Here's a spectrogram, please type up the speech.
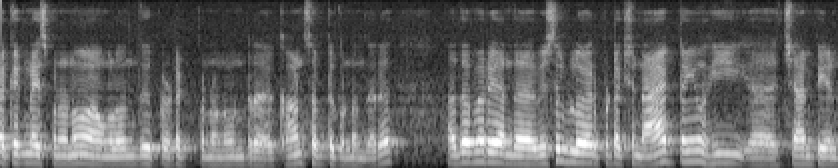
ரெக்கக்னைஸ் பண்ணணும் அவங்கள வந்து ப்ரொடெக்ட் பண்ணணுன்ற கான்செப்டை கொண்டு வந்தார். அதே மாதிரி அந்த விசில் ப்ளோயர் ப்ரொடெக்ஷன் ஆக்டையும் he champion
